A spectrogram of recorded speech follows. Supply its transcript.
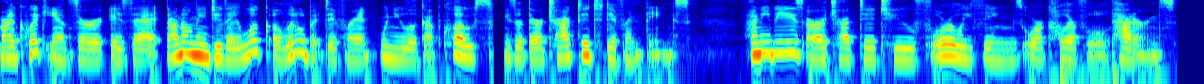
My quick answer is that not only do they look a little bit different when you look up close, is that they're attracted to different things. Honeybees are attracted to florally things or colorful patterns.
